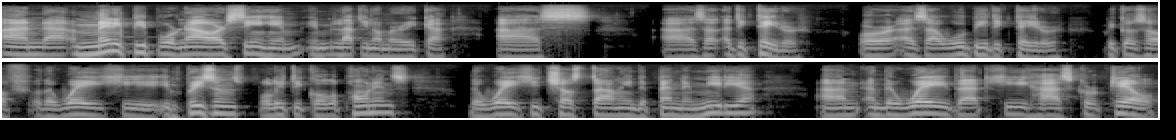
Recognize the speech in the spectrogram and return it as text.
and uh, many people now are seeing him in Latin America as as a, a dictator or as a would-be dictator because of the way he imprisons political opponents, the way he shuts down independent media, and, and the way that he has curtailed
